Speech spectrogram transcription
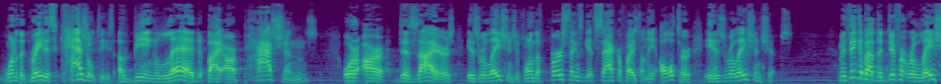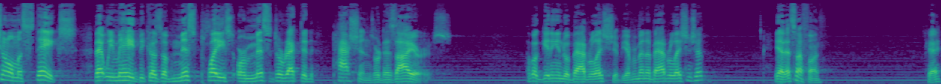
One of the greatest casualties of being led by our passions or our desires is relationships. One of the first things that gets sacrificed on the altar is relationships. I mean, think about the different relational mistakes that we made because of misplaced or misdirected passions or desires. How about getting into a bad relationship? You ever been in a bad relationship? Yeah, that's not fun. Okay?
